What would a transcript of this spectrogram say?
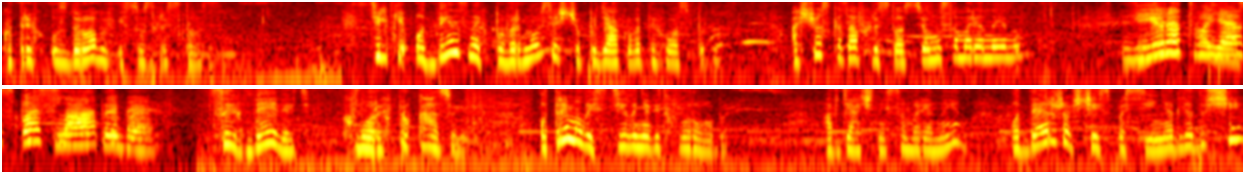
котрих уздоровив Ісус Христос? Тільки один з них повернувся, щоб подякувати Господу. А що сказав Христос цьому самарянину? Віра твоя спасла тебе. Цих дев'ять хворих проказою отримали зцілення від хвороби, а вдячний самарянин одержав ще й спасіння для душі.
